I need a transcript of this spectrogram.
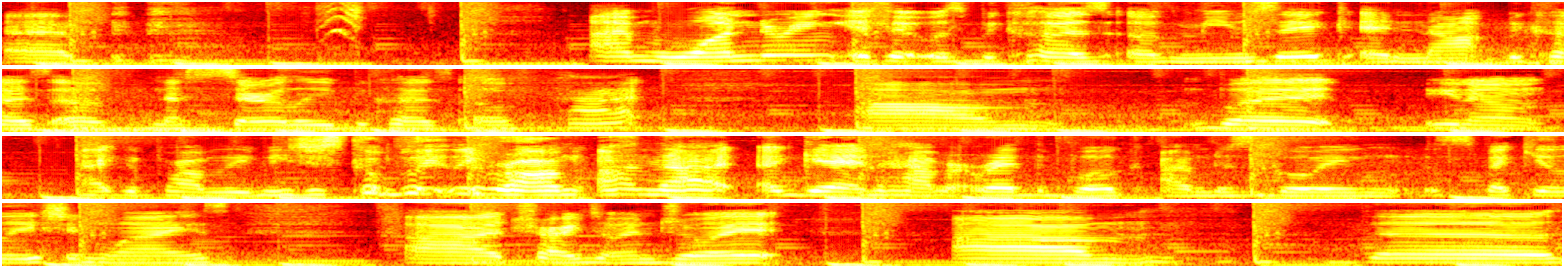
i uh, i'm wondering if it was because of music and not because of necessarily because of pat. Um, but you know i could probably be just completely wrong on that. Again haven't read the book. I'm just going speculation wise uh, trying to enjoy it um, the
